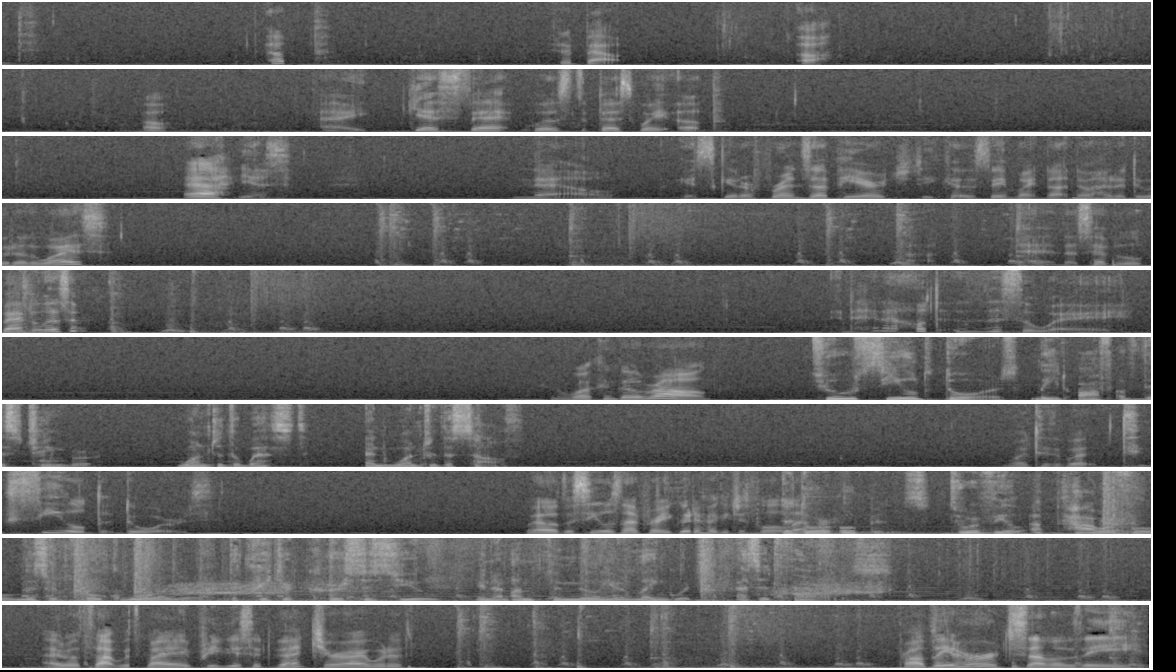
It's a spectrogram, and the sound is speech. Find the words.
Up. And about. Oh. Oh. I guess that was the best way up. Ah, yes. Now, let's get our friends up here because they might not know how to do it otherwise. Uh, and let's have a little vandalism. And head out this way. And what can go wrong? Two sealed doors lead off of this chamber, one to the west and one to the south. One to the what? Two sealed doors. Well, the seal's not very good if I could just pull The door opens to reveal a powerful lizard folk warrior. The creature curses you in an unfamiliar language as it falls. I would have thought with my previous adventure I would have probably heard some of the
